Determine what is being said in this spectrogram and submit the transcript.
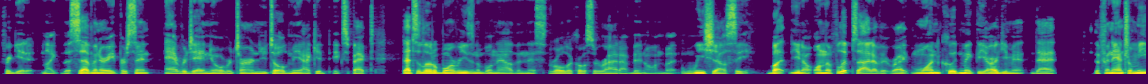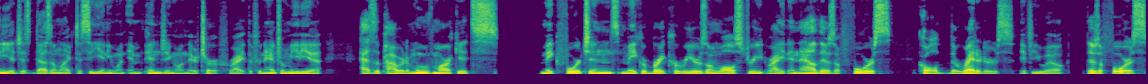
forget it. Like the seven or eight percent average annual return you told me I could expect. That's a little more reasonable now than this roller coaster ride I've been on, but we shall see. But, you know, on the flip side of it, right, one could make the argument that the financial media just doesn't like to see anyone impinging on their turf, right? The financial media has the power to move markets, make fortunes, make or break careers on Wall Street, right? And now there's a force called the Redditors, if you will. There's a force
